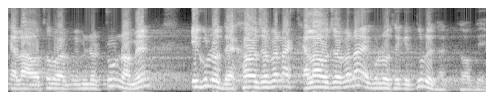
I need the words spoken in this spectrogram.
খেলা অথবা বিভিন্ন টুর্নামেন্ট এগুলো দেখাও যাবে না, খেলাও যাবে না, এগুলো থেকে দূরে থাকতে হবে।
